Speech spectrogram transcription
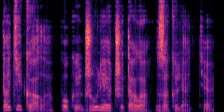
та тікала, поки Джулія читала закляття.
